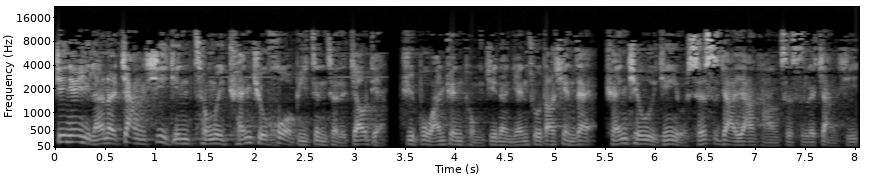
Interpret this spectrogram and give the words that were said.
今年以来呢，降息已经成为全球货币政策的焦点。据不完全统计呢，年初到现在，全球已经有十四家央行实施了降息，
